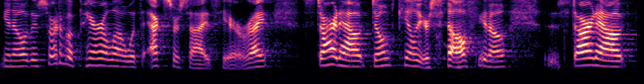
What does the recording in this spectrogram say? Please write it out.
You know, there's sort of a parallel with exercise here, right? Start out, don't kill yourself, you know, start out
